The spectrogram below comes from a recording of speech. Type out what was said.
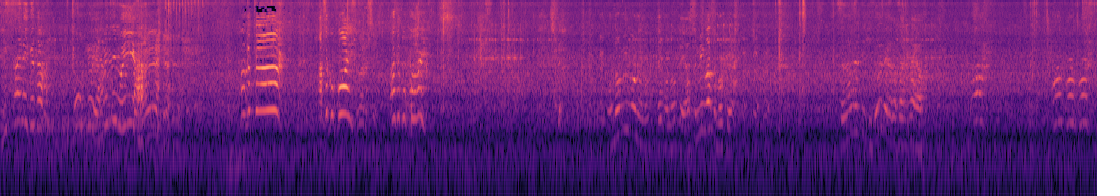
いですかう1回でいけたもう今日やめてもいいや。分かった。あそこ怖い。素晴らしい。あそこ怖いお飲み物でも飲んで休みます僕。つられてひどい目やらされたよ。ああ怖い怖い怖い。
